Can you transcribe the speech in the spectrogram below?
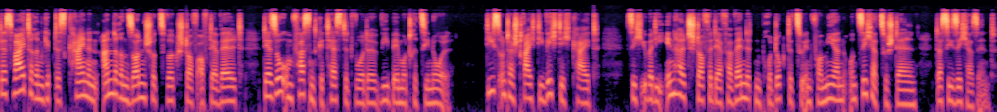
Des Weiteren gibt es keinen anderen Sonnenschutzwirkstoff auf der Welt, der so umfassend getestet wurde wie Bemotrizinol. Dies unterstreicht die Wichtigkeit, sich über die Inhaltsstoffe der verwendeten Produkte zu informieren und sicherzustellen, dass sie sicher sind.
